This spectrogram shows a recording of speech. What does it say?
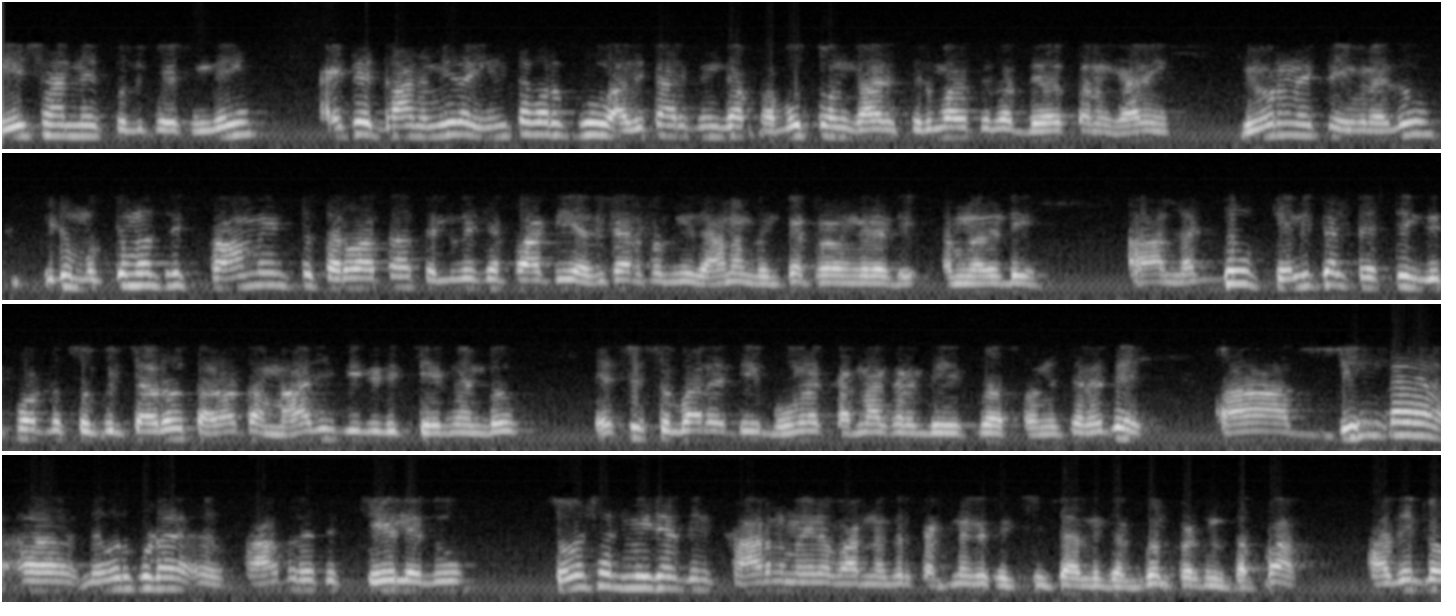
దేశాన్ని కుదిపేసింది. అయితే దాని మీద ఇంతవరకు అధికారికంగా ప్రభుత్వం గాని తిరుమల తిరుపతి దేవస్థానం గాని వివరణ అయితే ఇవ్వలేదు. ఇటు ముఖ్యమంత్రి కామెంట్ తర్వాత తెలుగుదేశం పార్టీ అధికార ప్రతినిధి ఆనం వెంకటరామరెడ్డి రమణారెడ్డి ఆ లడ్డు కెమికల్ టెస్టింగ్ రిపోర్ట్లు చూపించారు. తర్వాత మాజీ TTD chairman S V Subba Reddy Bhumana Karunakar Reddy కూడా స్పందించారు. అయితే ఆ దీంట్లో ఎవరు కూడా సాధన అయితే చేయలేదు. సోషల్ మీడియా దీనికి కారణమైన వారిని అందరూ కఠినంగా శిక్షించాలని గగ్గోలు పెట్టడం తప్ప ఆ దీంట్లో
